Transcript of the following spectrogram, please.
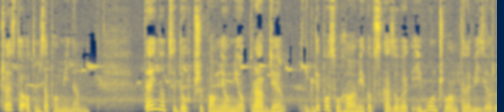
często o tym zapominam. Tej nocy duch przypomniał mi o prawdzie, gdy posłuchałam jego wskazówek i włączyłam telewizor.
